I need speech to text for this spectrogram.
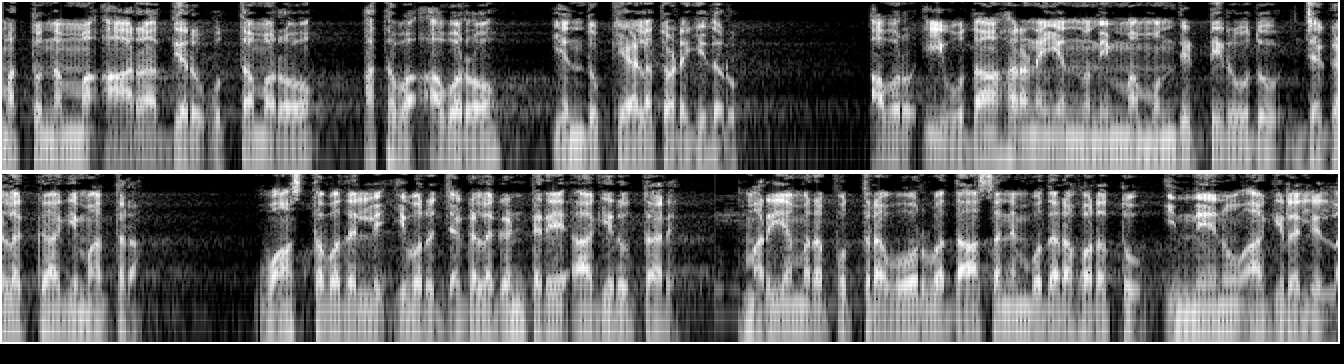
ಮತ್ತು ನಮ್ಮ ಆರಾಧ್ಯರು ಉತ್ತಮರೋ ಅಥವಾ ಅವರೋ ಎಂದು ಕೇಳತೊಡಗಿದರು. ಅವರು ಈ ಉದಾಹರಣೆಯನ್ನು ನಿಮ್ಮ ಮುಂದಿಟ್ಟಿರುವುದು ಜಗಳಕ್ಕಾಗಿ ಮಾತ್ರ. ವಾಸ್ತವದಲ್ಲಿ ಇವರು ಜಗಳಗಂಟರೇ ಆಗಿರುತ್ತಾರೆ. ಮರಿಯಮರ ಪುತ್ರ ಓರ್ವ ದಾಸನೆಂಬುದರ ಹೊರತು ಇನ್ನೇನೂ ಆಗಿರಲಿಲ್ಲ.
